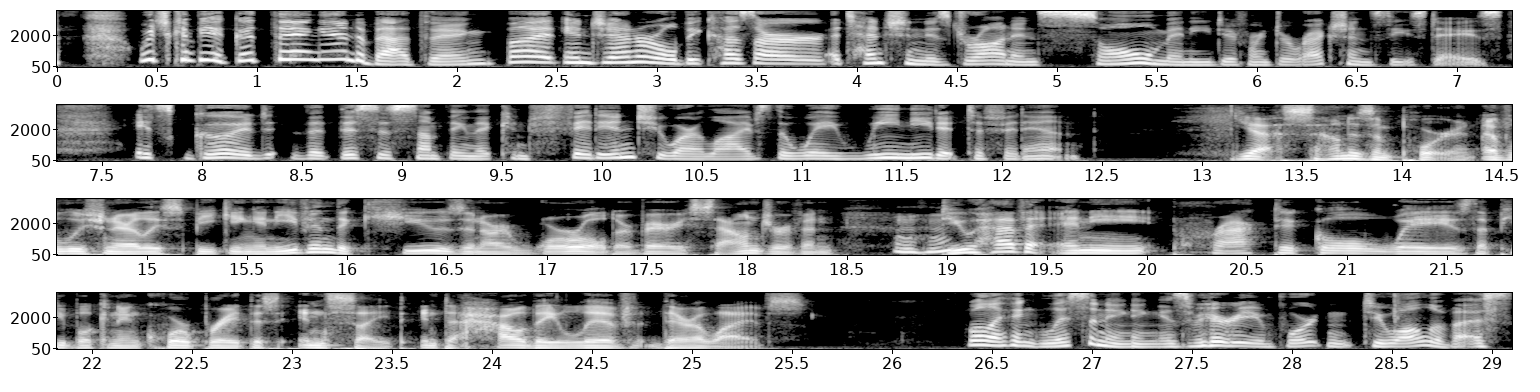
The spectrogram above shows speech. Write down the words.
which can be a good thing and a bad thing. But in general, because our attention is drawn in so many different directions these days, it's good that this is something that can fit into our lives the way we need it to fit in. Yeah, sound is important, evolutionarily speaking, and even the cues in our world are very sound driven. Mm-hmm. Do you have any practical ways that people can incorporate this insight into how they live their lives? Well, I think listening is very important to all of us.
